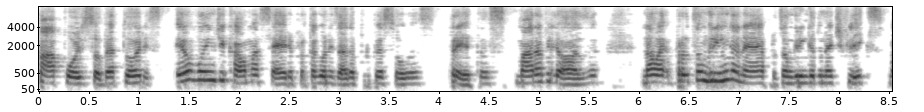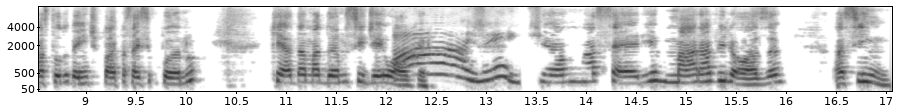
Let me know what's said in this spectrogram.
papo hoje sobre atores, eu vou indicar uma série protagonizada por pessoas pretas, maravilhosa. Não é produção gringa, né? Produção gringa do Netflix, mas tudo bem, a gente vai passar esse pano, que é da Madame C.J. Walker. Ah, gente! Que é uma série maravilhosa. Assim,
